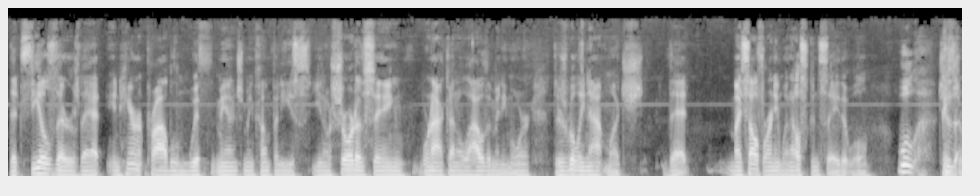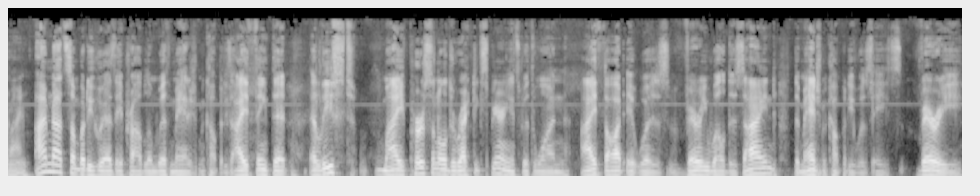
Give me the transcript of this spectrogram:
that feels there's that inherent problem with management companies, you know, short of saying we're not going to allow them anymore, there's really not much that myself or anyone else can say that will well, change their mind. I'm not somebody who has a problem with management companies. I think that at least my personal direct experience with one, I thought it was very well designed. The management company was a very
